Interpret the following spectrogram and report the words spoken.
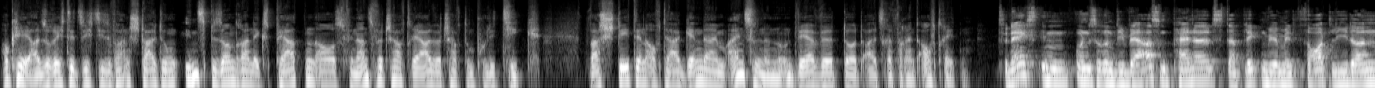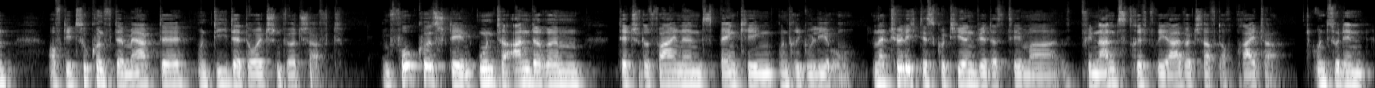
Okay, also richtet sich diese Veranstaltung insbesondere an Experten aus Finanzwirtschaft, Realwirtschaft und Politik. Was steht denn auf der Agenda im Einzelnen und wer wird dort als Referent auftreten? Zunächst in unseren diversen Panels, da blicken wir mit Thought Leadern auf die Zukunft der Märkte und die der deutschen Wirtschaft. Im Fokus stehen unter anderem Digital Finance, Banking und Regulierung. Natürlich diskutieren wir das Thema Finanz trifft Realwirtschaft auch breiter. Und zu den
